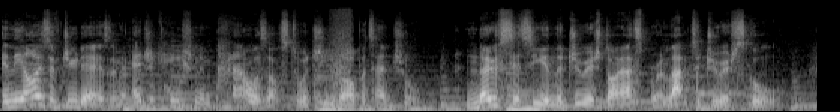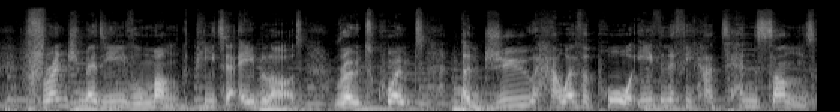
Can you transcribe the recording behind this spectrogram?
In the eyes of Judaism, education empowers us to achieve our potential. No city in the Jewish diaspora lacked a Jewish school. French medieval monk Peter Abelard wrote, quote, A Jew, however poor, even if he had ten sons,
